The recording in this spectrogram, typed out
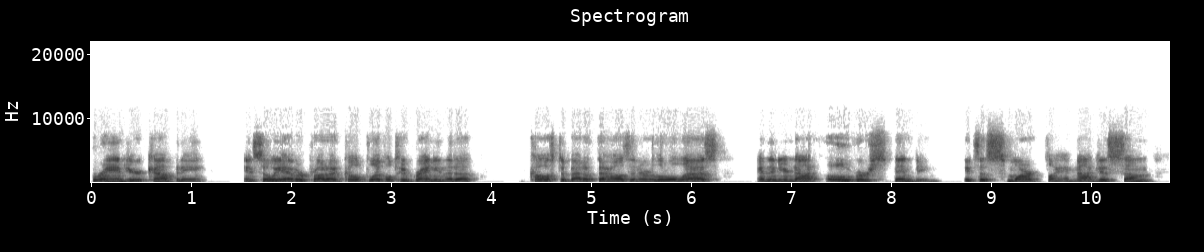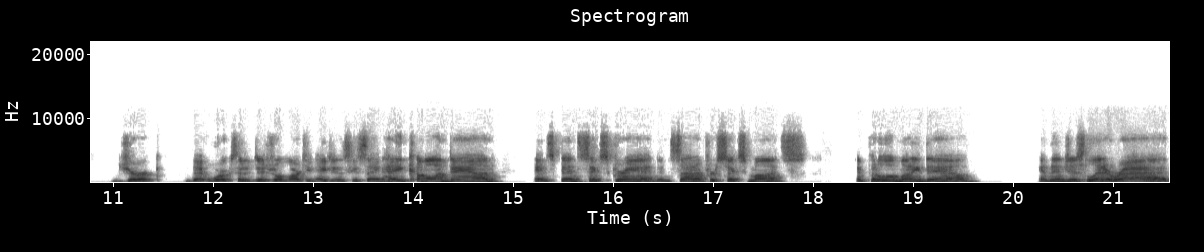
brand your company. And so we have a product called Level Two Branding that uh, cost about a thousand or a little less, and then you're not overspending. It's a smart plan, not just some jerk that works at a digital marketing agency saying, "Hey, come on down and spend six grand and sign up for six months and put a little money down, and then just let it ride."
